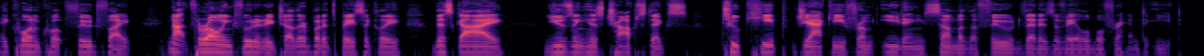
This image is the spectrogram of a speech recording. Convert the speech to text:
a quote-unquote food fight not throwing food at each other, but it's basically this guy using his chopsticks to keep Jackie from eating some of the food that is available for him to eat.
